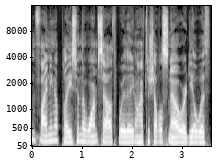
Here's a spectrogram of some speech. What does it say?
and finding a place in the warm South where they don't have to shovel snow or deal with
